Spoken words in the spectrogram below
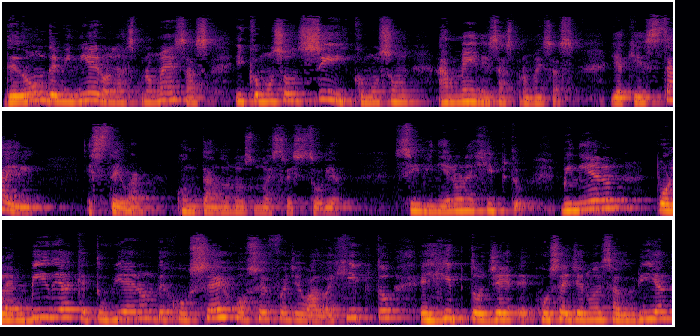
de dónde vinieron las promesas y cómo son sí, cómo son amén esas promesas. Y aquí está él, Esteban, contándonos nuestra historia. Sí, vinieron a Egipto, vinieron por la envidia que tuvieron de José. José fue llevado a Egipto. Egipto, eh, José lleno de sabiduría,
